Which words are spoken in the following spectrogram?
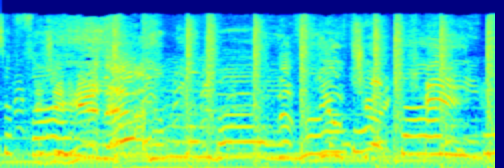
Did you hear that? The future king.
